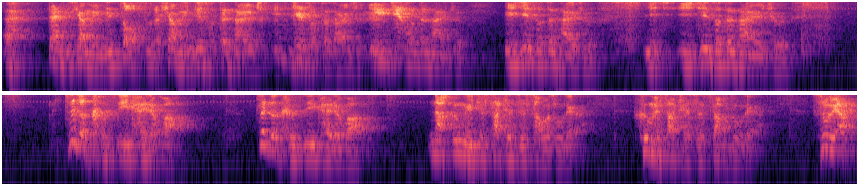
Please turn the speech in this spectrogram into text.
哎，但是下面已经造势了，下面已经说登上月球，已经说登上月球，已经说登上月球，已经说登上月球，已已经说登上月球。这个口子一开的话，这个口子一开的话，那后面就刹车是刹不住的，后面刹车是刹不住的。所以啊，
